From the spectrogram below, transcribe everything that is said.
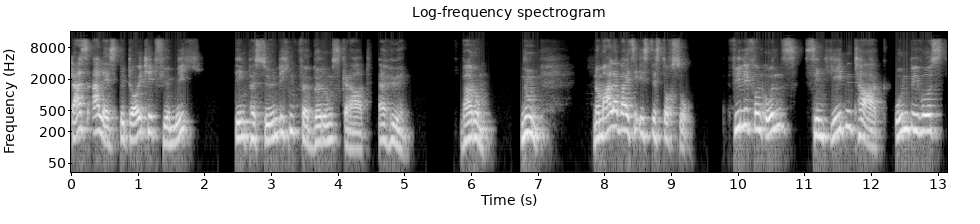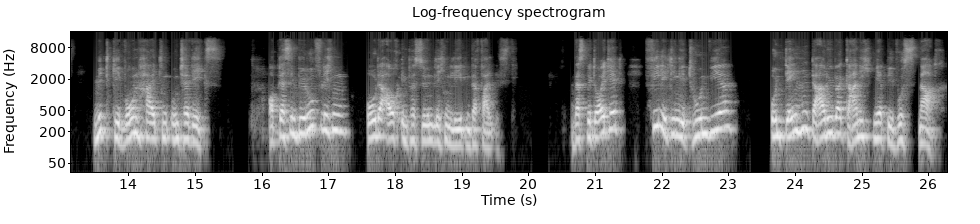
Das alles bedeutet für mich den persönlichen Verwirrungsgrad erhöhen. Warum? Nun, normalerweise ist es doch so. Viele von uns sind jeden Tag unbewusst mit Gewohnheiten unterwegs. Ob das im beruflichen oder auch im persönlichen Leben der Fall ist. Das bedeutet, viele Dinge tun wir, und denken darüber gar nicht mehr bewusst nach.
